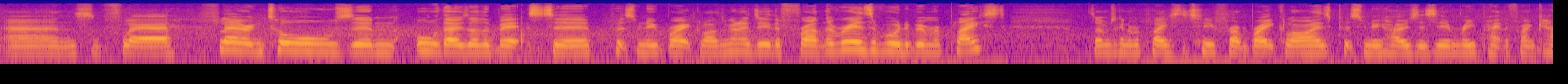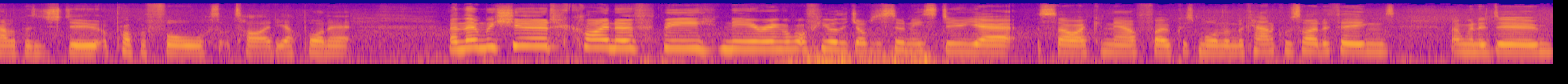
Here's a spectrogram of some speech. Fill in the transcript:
and some flare flaring tools and all those other bits to put some new brake lines. I'm going to do the front. The rears have already been replaced so I'm just going to replace the two front brake lines, put some new hoses in, repaint the front calipers and just do a proper full sort of tidy up on it. And then we should kind of be nearing, I've got a few other jobs I still need to do yet, so I can now focus more on the mechanical side of things I'm going to do.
